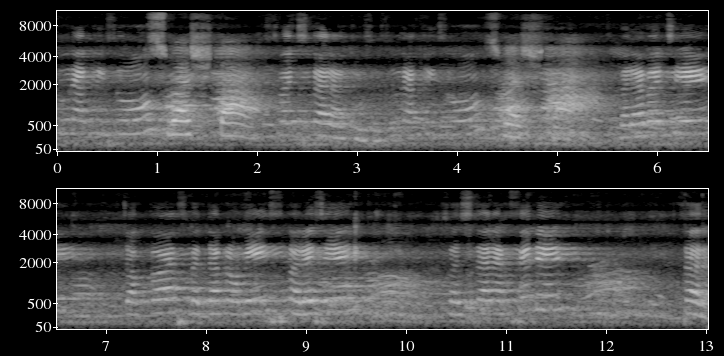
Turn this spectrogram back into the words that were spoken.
શું રાખીશું? સ્વચ્છતા. સ્વચ્છતા રાખીશું. શું રાખીશું? સ્વચ્છતા. બરાબર છે? ચોક્કસ બધા પ્રોમિસ કરે છે. સ્વચ્છતા રાખશે ને? સરસ.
